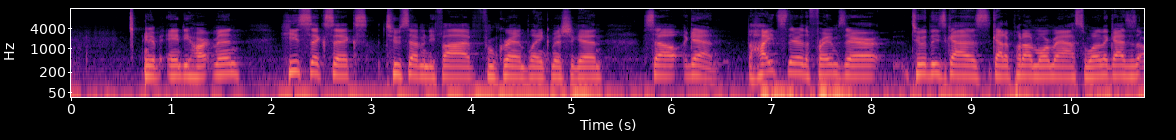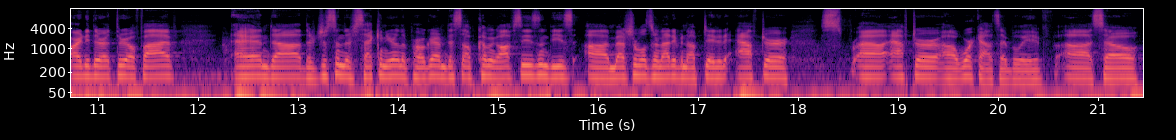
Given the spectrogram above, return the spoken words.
we have Andy Hartman. He's 6'6", 275 from Grand Blanc, Michigan. So again, the height's there, the frame's there. Two of these guys got to put on more mass. One of the guys is already there at 305 and uh, they're just in their second year in the program. This upcoming offseason, these uh, measurables are not even updated after uh, after uh, workouts, I believe. Uh, so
